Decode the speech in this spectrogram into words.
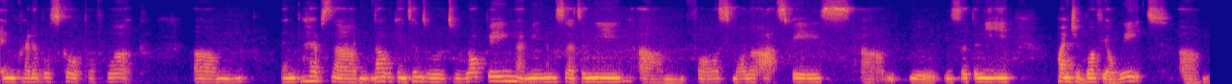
incredible scope of work. And perhaps um, now we can turn to, to Ruobing. I mean, certainly um, for smaller art space, um, you, you certainly punch above your weight um,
